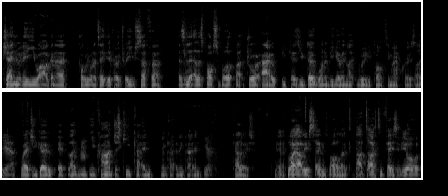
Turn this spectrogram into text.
generally you are gonna probably want to take the approach where you suffer as little as possible, but draw it out because you don't want to be going like really poverty macros. Like, yeah, where do you go? It like Mhm. you can't just keep cutting and cutting and cutting. Yeah. calories. Yeah, but like Ali was saying as well, like that dieting phase. If you're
